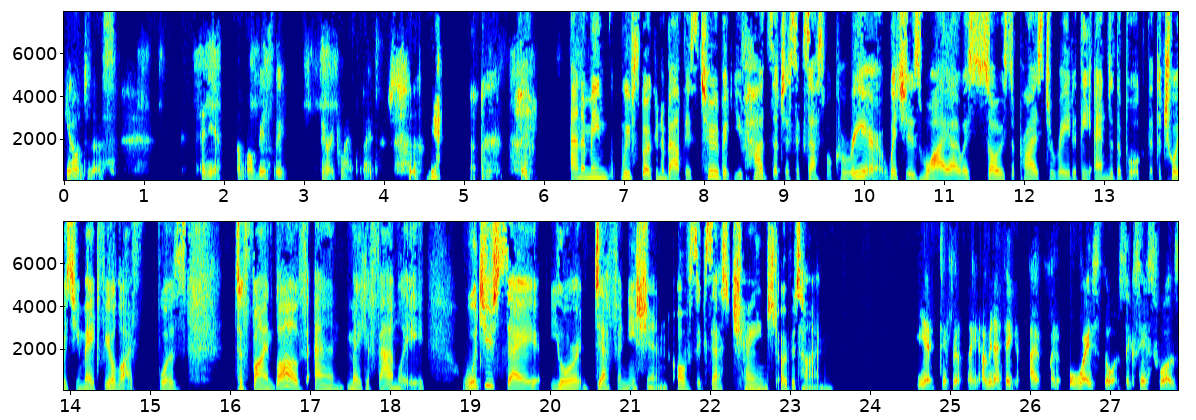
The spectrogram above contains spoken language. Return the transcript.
get onto this. And yeah, I'm obviously very glad that I did. yeah. And I mean, we've spoken about this too, but you've had such a successful career, which is why I was so surprised to read at the end of the book that the choice you made for your life was to find love and make a family. Would you say your definition of success changed over time? yeah, definitely. I mean, I think I, I'd always thought success was,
